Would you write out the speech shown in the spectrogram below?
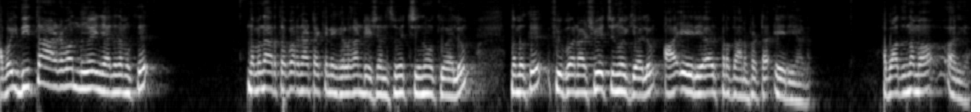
അപ്പോൾ ഇതിൽ താഴെ വന്നു കഴിഞ്ഞാൽ നമുക്ക് നമ്മൾ നേരത്തെ പറഞ്ഞ ടെക്നിക്കൽ കണ്ടീഷൻസ് വെച്ച് നോക്കിയാലും നമുക്ക് ഫിബോനാഷി വെച്ച് നോക്കിയാലും ആ ഏരിയ ഒരു പ്രധാനപ്പെട്ട ഏരിയ ആണ്. അപ്പോൾ അത് നമ്മൾ അറിയാം.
